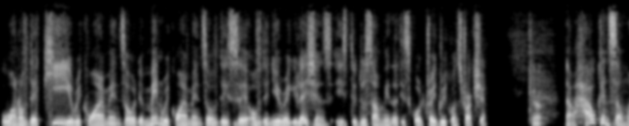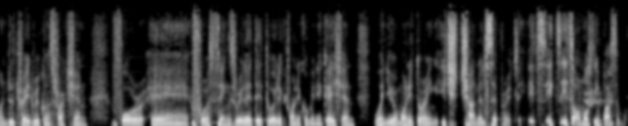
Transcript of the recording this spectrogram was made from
one of the key requirements or the main requirements of this uh, of the new regulations is to do something that is called trade reconstruction. Yeah. Now, how can someone do trade reconstruction for uh, for things related to electronic communication when you're monitoring each channel separately? It's it's it's almost impossible.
